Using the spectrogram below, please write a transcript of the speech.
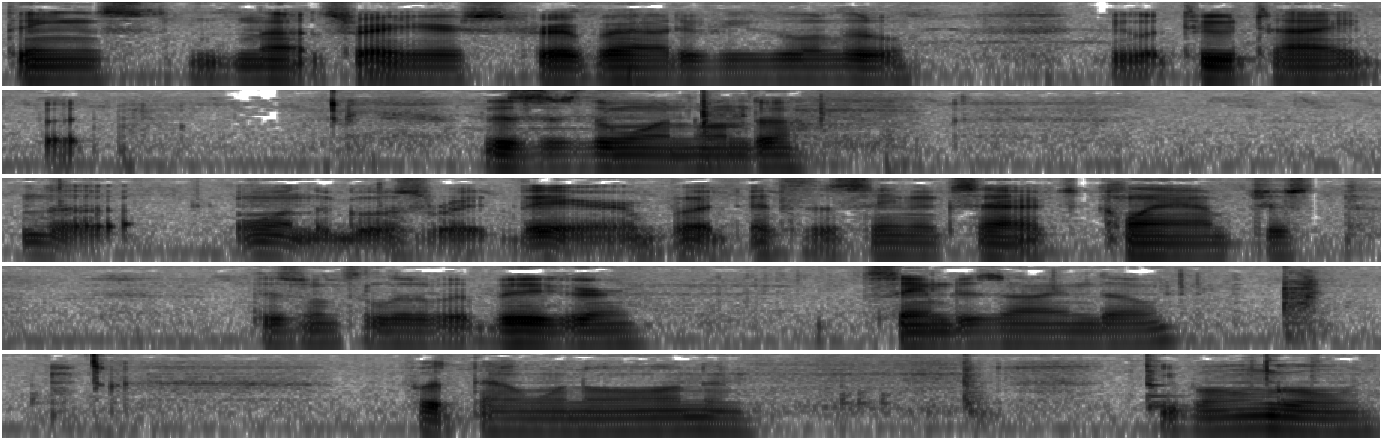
things, nuts right here, strip out if you go a little, if you go too tight. But this is the one on the, the one that goes right there. But it's the same exact clamp, just this one's a little bit bigger. Same design though. Put that one on and keep on going.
